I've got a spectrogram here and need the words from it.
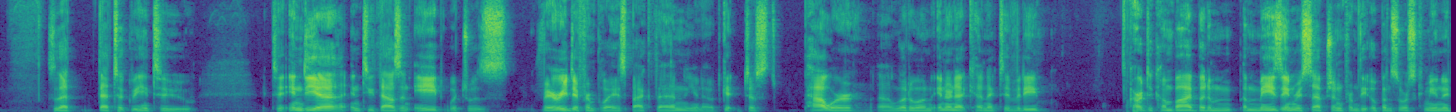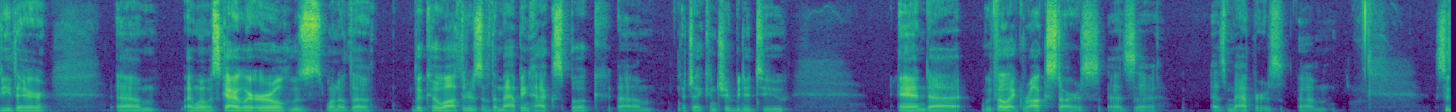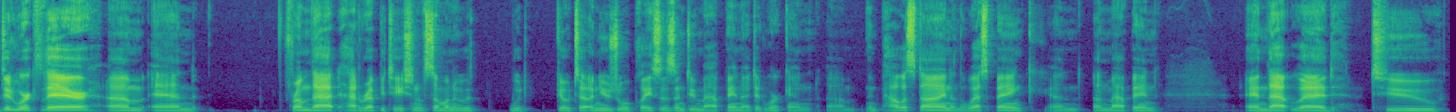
so that that took me to to India in 2008, which was very different place back then. You know, get just power, uh, let alone internet connectivity. Hard to come by, but am- amazing reception from the open source community there. Um, I went with Schuyler Erle, who's one of the the co-authors of the Mapping Hacks book, um, which I contributed to, and uh, we felt like rock stars as uh, as mappers. Um, so did work there, um, and from that, had a reputation of someone who go to unusual places and do mapping. I did work in um, in Palestine and the West Bank and on mapping, and that led to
